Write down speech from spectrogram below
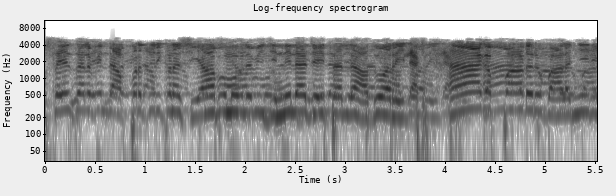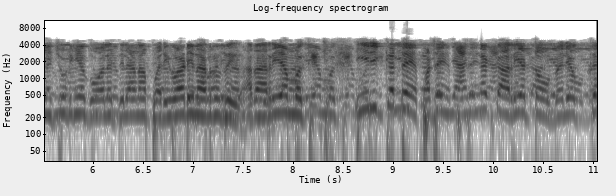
ഉസൈൻ സലഫിന്റെ അപ്പുറത്തിരിക്കണ ഷിയാബ് മൗലവി ജിന്നില ചൈത്താല്ല അതും അറിയില്ല. ആകപ്പാടൊരു വളഞ്ഞി ചുടുങ്ങിയ കോലത്തിലാണ് ആ പരിപാടി നടന്നത്. അതറിയാൻ വെക്കാം ഇരിക്കട്ടെ പക്ഷെ ഞങ്ങൾക്ക് അറിയട്ടോ വിലയൊക്കെ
